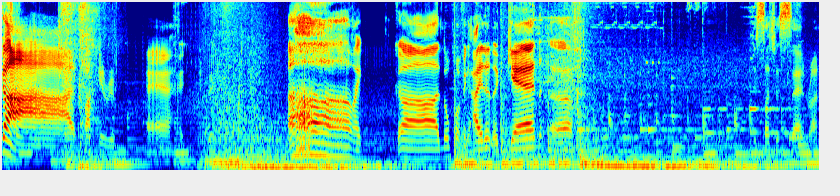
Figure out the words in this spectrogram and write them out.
God, fucking repair. Ah, my God, no perfect island again. Ugh. It's such a sad run.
